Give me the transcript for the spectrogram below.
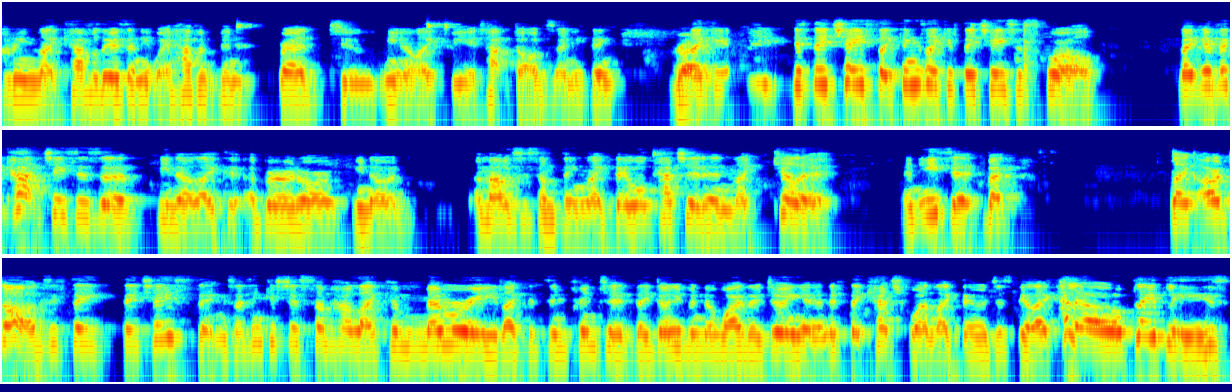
I mean, like Cavaliers anyway, haven't been bred to, you know, like be attack dogs or anything. Right. Like if they, if they chase, like things like if they chase a squirrel, like if a cat chases a, you know, like a bird or, you know, a, a mouse or something, like they will catch it and like kill it and eat it. But like our dogs, if they they chase things, I think it's just somehow like a memory, like it's imprinted. They don't even know why they're doing it, and if they catch one, like they would just be like, "Hello, play please,"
